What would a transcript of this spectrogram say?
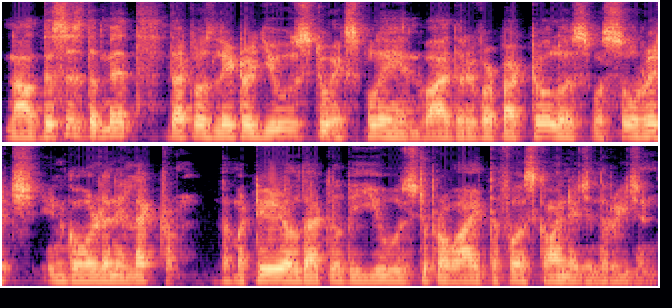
Now, this is the myth that was later used to explain why the river Pactolus was so rich in gold and electrum, the material that will be used to provide the first coinage in the region.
